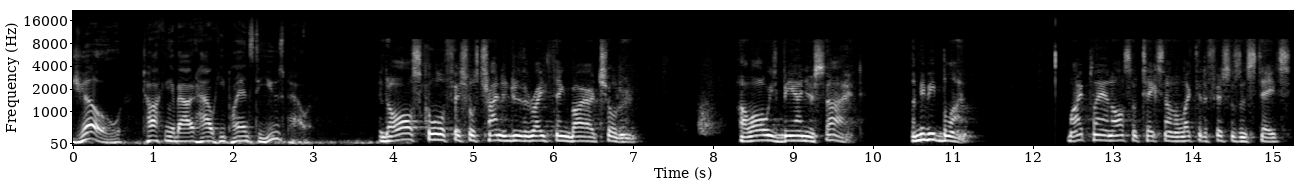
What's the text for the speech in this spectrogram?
Joe talking about how he plans to use power. And all school officials trying to do the right thing by our children, I'll always be on your side. Let me be blunt. My plan also takes on elected officials in states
